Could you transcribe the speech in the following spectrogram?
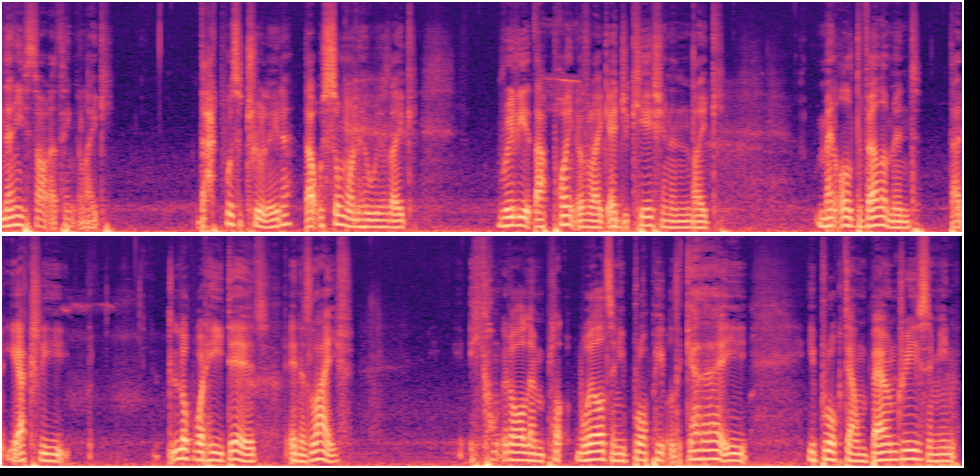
and then he started thinking like, that was a true leader. That was someone who was like really at that point of like education and like mental development that he actually look what he did in his life. He conquered all them pl- worlds and he brought people together. He he broke down boundaries. I mean,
